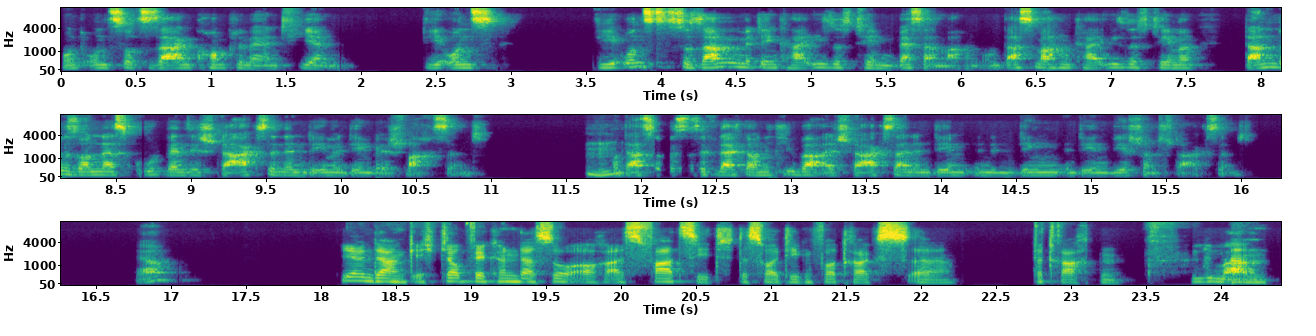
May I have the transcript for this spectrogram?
und uns sozusagen komplementieren, die uns die uns zusammen mit den KI-Systemen besser machen. Und das machen KI-Systeme dann besonders gut, wenn sie stark sind in dem, in dem wir schwach sind. Mhm. Und dazu müssen sie vielleicht auch nicht überall stark sein in, dem, in den Dingen, in denen wir schon stark sind. Ja? Vielen Dank. Ich glaube, wir können das so auch als Fazit des heutigen Vortrags äh, betrachten. Ähm,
